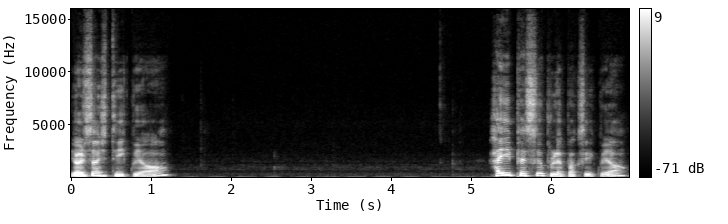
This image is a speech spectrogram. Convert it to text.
열선 시트 있고요. 하이패스 블랙박스 있고요.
